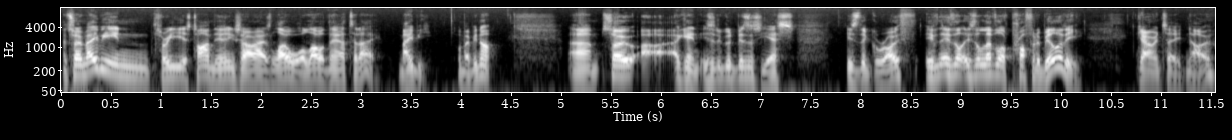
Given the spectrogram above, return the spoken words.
And so maybe in three years' time, the earnings are as low or lower than they are today. Maybe, or maybe not. Um, so uh, again, is it a good business? Yes. Is the growth, is the level of profitability guaranteed? No.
